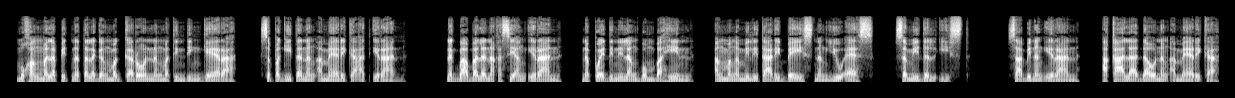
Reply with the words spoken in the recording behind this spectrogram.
mukhang malapit na talagang magkaroon ng matinding gera sa pagitan ng Amerika at Iran. Nagbabala na kasi ang Iran na pwede nilang bombahin ang mga military base ng US sa Middle East. Sabi ng Iran, akala daw ng Amerika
